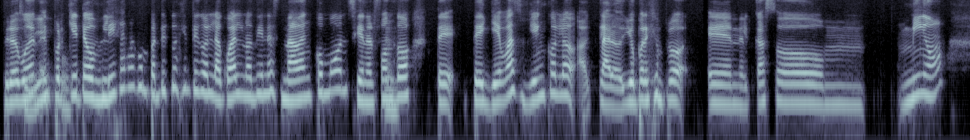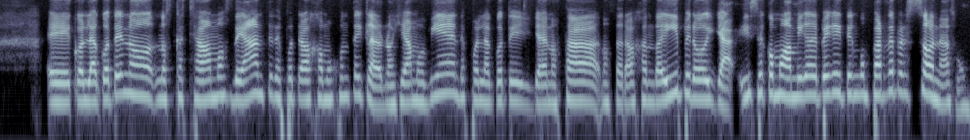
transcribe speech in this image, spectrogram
Pero bueno, es porque po. te obligan a compartir con gente con la cual no tienes nada en común. Si en el fondo te, te llevas bien con lo... ah, Claro, yo por ejemplo, en el caso mm, mío, eh, con la Cote no, nos cachábamos de antes, después trabajamos juntas y claro, nos llevamos bien, después la Cote ya no está, no está trabajando ahí, pero ya hice como amiga de pega y tengo un par de personas, un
